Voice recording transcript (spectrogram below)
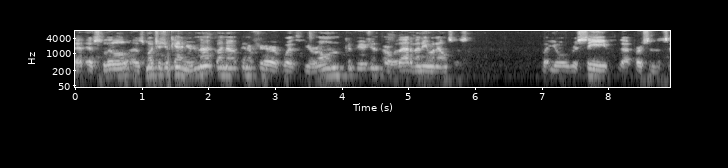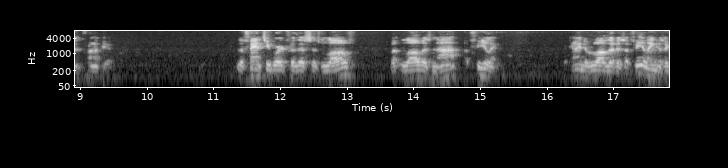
that as little, as much as you can, you're not going to interfere with your own confusion or with that of anyone else's, but you will receive the person that's in front of you. The fancy word for this is love, but love is not a feeling. The kind of love that is a feeling is a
